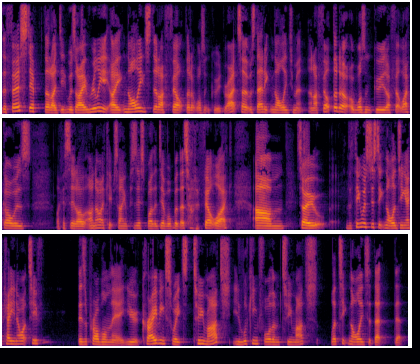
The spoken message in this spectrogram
the first step that I did was I really I acknowledged that I felt that it wasn't good, right? So it was that acknowledgement, and I felt that it wasn't good. I felt like I was, like I said, I, I know I keep saying possessed by the devil, but that's what it felt like. Um, so the thing was just acknowledging, okay, you know what, Tiff, there's a problem there. You're craving sweets too much. You're looking for them too much let's acknowledge that that, that,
